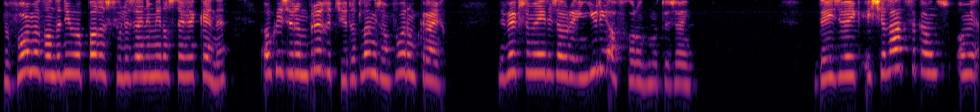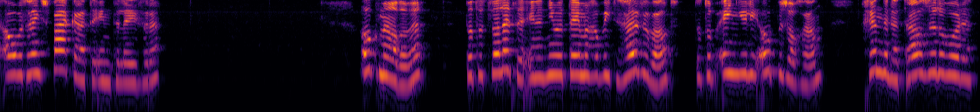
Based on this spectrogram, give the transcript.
De vormen van de nieuwe paddenstoelen zijn inmiddels te herkennen. Ook is er een bruggetje dat langzaam vorm krijgt. De werkzaamheden zouden in juli afgerond moeten zijn. Deze week is je laatste kans om je Albert Heijn spaarkaarten in te leveren. Ook melden we dat de toiletten in het nieuwe themagebied Huiverwoud, dat op 1 juli open zal gaan, genderneutraal zullen worden.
